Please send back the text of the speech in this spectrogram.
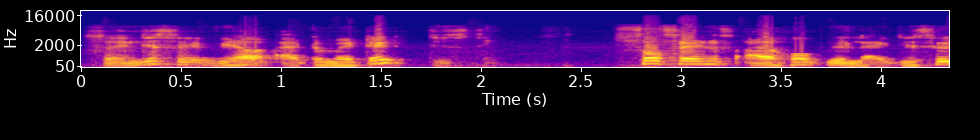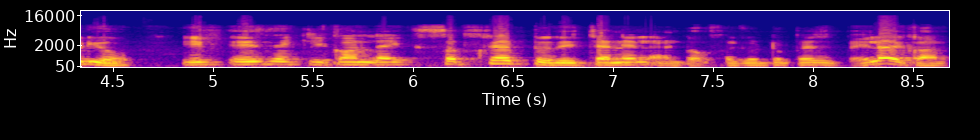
So in this way we have automated this thing So friends, I hope you like this video. If is then click on like, subscribe to the channel and don't forget to press bell icon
